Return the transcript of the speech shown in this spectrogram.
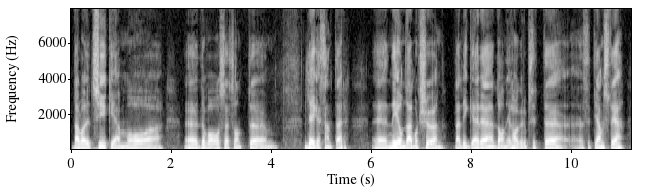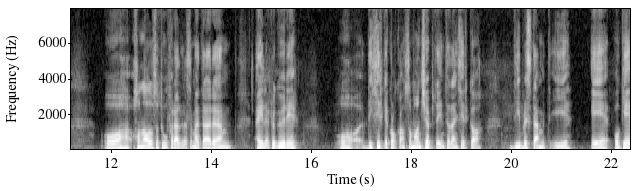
Der var det et sykehjem, og eh, det var også et sånt eh, legesenter. Eh, nedom der mot sjøen der ligger eh, Daniel Hagerup sitt, eh, sitt, hjemsted. Og han hadde også to foreldre som heter eh, Eilert og Guri. Og de kirkeklokkene som han kjøpte inn til den kirka, de ble stemt i E og G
